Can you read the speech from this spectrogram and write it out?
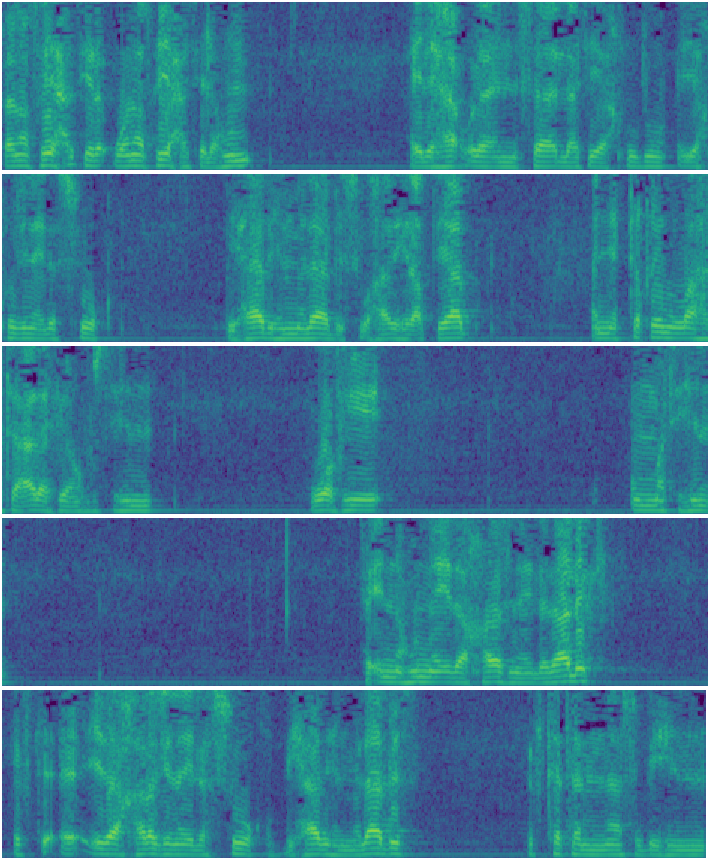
فنصيحتي ونصيحتي لهن أي لهؤلاء النساء التي يخرجون يخرجن إلى السوق بهذه الملابس وهذه الأطياب أن يتقين الله تعالى في أنفسهن وفي أمتهن. فإنهن إذا خرجن إلى ذلك إذا خرجنا إلى السوق بهذه الملابس افتتن الناس بهن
